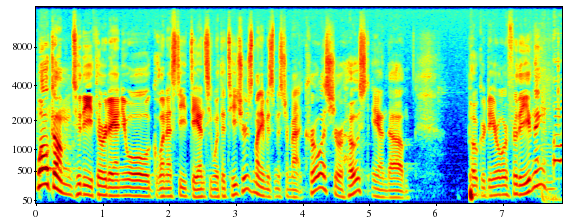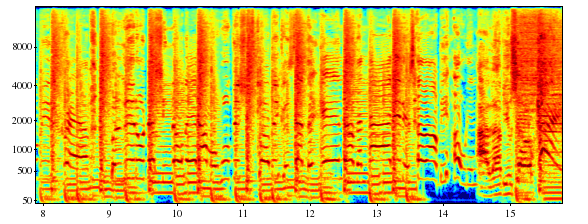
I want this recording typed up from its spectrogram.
Welcome to the third annual Glen Este Dancing with the Teachers. My name is Mr. Matt Curlis, your host and uh, poker dealer for the evening. I love you so. Hey,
